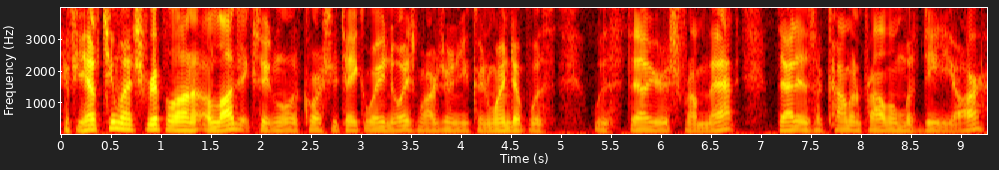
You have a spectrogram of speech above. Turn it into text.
If you have too much ripple on a, a logic signal, of course, you take away noise margin and you can wind up with, with failures from that. That is a common problem with DDR.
